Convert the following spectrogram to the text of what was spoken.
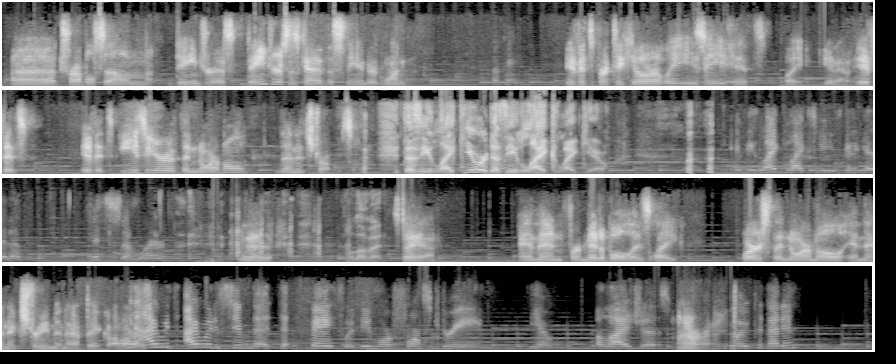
Uh, troublesome, dangerous. Dangerous is kind of the standard one. Okay. If it's particularly easy, it's like you know, if it's if it's easier than normal, then it's troublesome. Does he like you or does he like like you? If he like likes me, he's gonna get a fist somewhere. Uh, I love it. so yeah, and then formidable is like worse than normal, and then extreme and epic are. And I would I would assume that, that Faith would be more form stream. You know, Elijah's. All right. You want to put that in?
